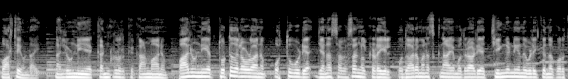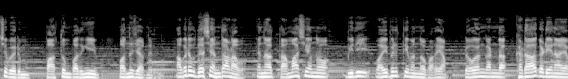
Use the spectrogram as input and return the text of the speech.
വാർത്തയുണ്ടായി. നല്ലുണ്ണിയെ കൺകുളിർക്ക് കാണുവാനും പാലുണ്ണിയെ തൊട്ടുതലോടാനും ഒത്തുകൂടിയ ജനസഹസങ്ങൾക്കിടയിൽ ഉദാരമനസ്കനായ മുതലാളിയെ ചിങ്ങണ്ണി എന്ന് വിളിക്കുന്ന കുറച്ചുപേരും പാത്തും പതുങ്ങിയും വന്നു ചേർന്നിരുന്നു. അവരുടെ ഉദ്ദേശം എന്താണാവോ? എന്നാൽ തമാശയെന്നോ വിധി വൈപരീത്യമെന്നോ പറയാം. ലോകം കണ്ട ഘടാഘടിയനായ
